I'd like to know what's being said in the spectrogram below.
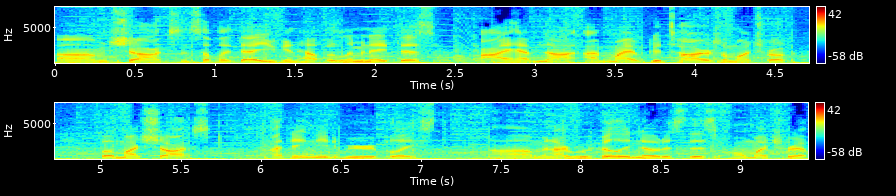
um, shocks and stuff like that, you can help eliminate this. I have not, I might have good tires on my truck, but my shocks I think need to be replaced um, and I really noticed this on my trip.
